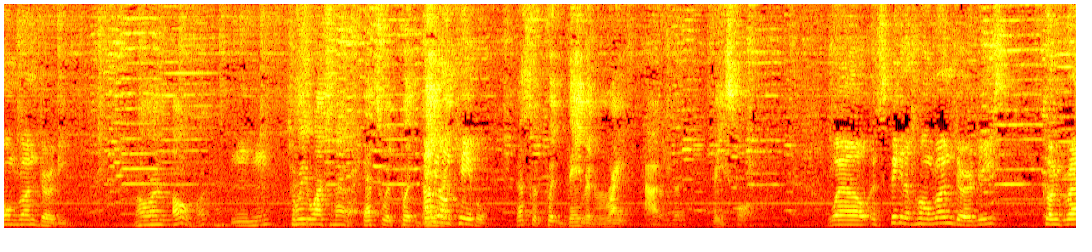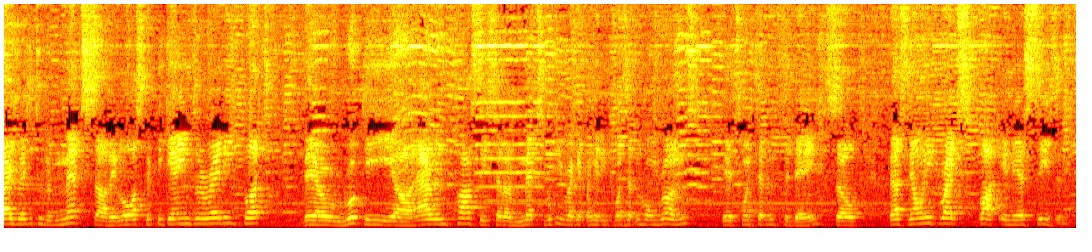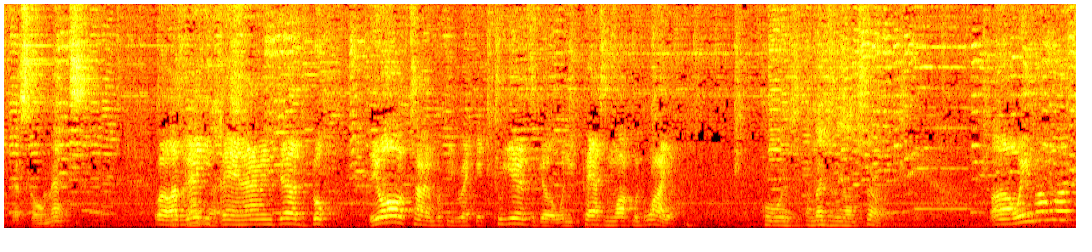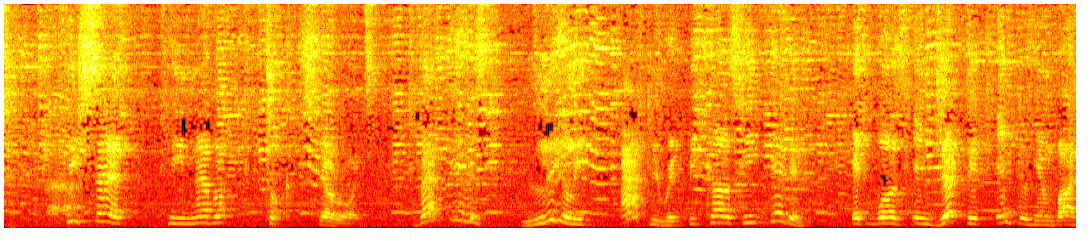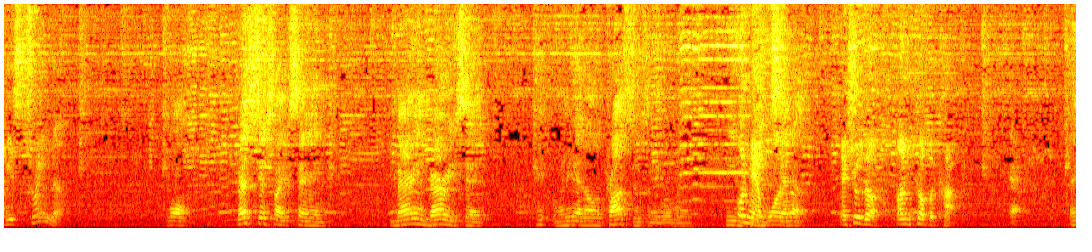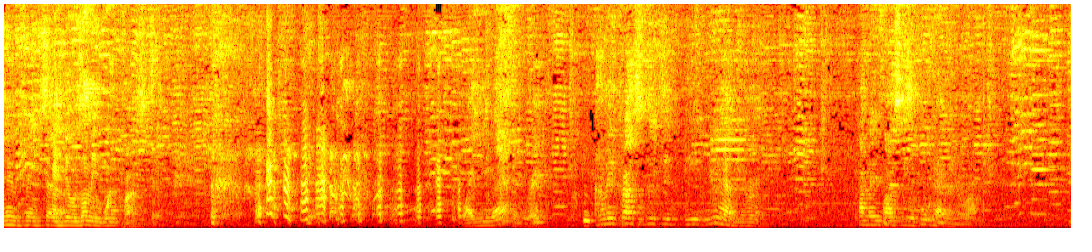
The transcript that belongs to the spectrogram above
Home Run Derby. No one. Oh, okay. Mm-hmm. So where you watching that at? That's what put I'll be on cable. that's what put David Wright out of the baseball. Well, speaking of home run derbies, congratulations to the Mets. Uh, they lost 50 games already, but their rookie, uh, Aaron Posse, set a Mets rookie record by hitting 27 home runs. They're 27th today, so that's the only bright spot in their season. Let's go Mets. Well, as a Yankee fan, Aaron Judge broke the all-time rookie record two years ago when he passed Mark McGwire. Who was allegedly on steroids? Uh, well, you know what? He said he never took steroids. That is legally accurate because he didn't. It was injected into him by his trainer. Well, that's just like saying Marion Barry said when he had all the prostitutes in the room with him, he was Only had one. set up. And she was an undercover cop. And he was being set And up. there was only one prostitute. Why are you laughing, Rick? How many prostitutes did you, you have in the room? How many prostitutes did who had in the room?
